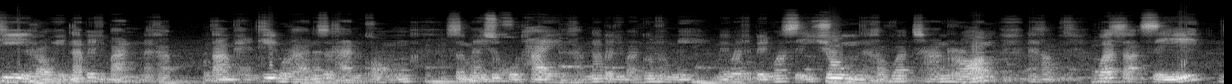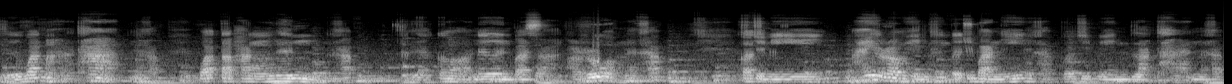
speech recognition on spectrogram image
ที่เราเห็นณปัจจุบันนะครับ ตามแผนที่โบราณสถานของสมัยสุโขทัยนะครับณปัจจุบันก็ยังมี ไม่ว่าจะเป็นวัดศรีชุ่มนะครับวัดช้างร้องนะครับวัดสะศรีหรือวัดมหาธาตุนะครับวัดตะพังเงินนะครับแล้วก็เนินปราสาทพระร่วงนะครับ ก็จะมีให้เราเห็นถึงปัจจุบันนี้นะครับ ก็จะเป็นหลักฐานนะครับ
